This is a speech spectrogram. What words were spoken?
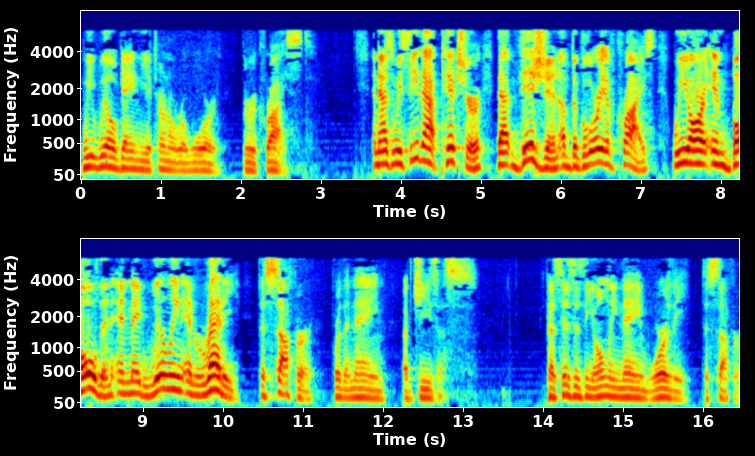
we will gain the eternal reward through Christ. And as we see that picture, that vision of the glory of Christ, we are emboldened and made willing and ready to suffer for the name of Jesus because his is the only name worthy to suffer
